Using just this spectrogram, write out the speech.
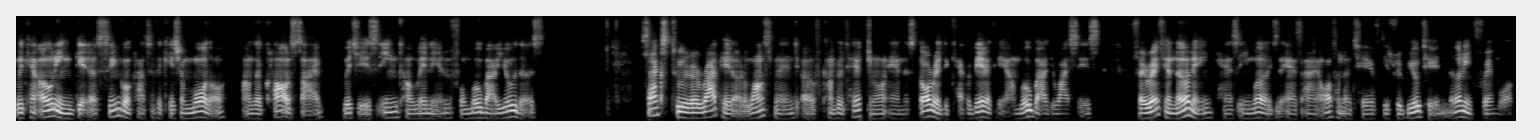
we can only get a single classification model on the cloud side, which is inconvenient for mobile users. Thanks to the rapid advancement of computational and storage capability on mobile devices, federated learning has emerged as an alternative distributed learning framework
